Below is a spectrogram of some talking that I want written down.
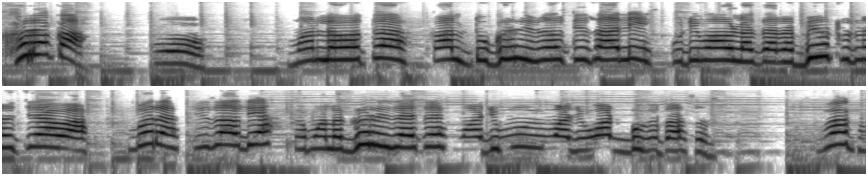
खरं का? हो. म्हणलं होतं काल तू घरी नव्हतीस आली कुडी मावला जरा भेटूनच यावा. बरं ती जाऊ द्या तर मला घरी जायचंय? माझी मम्मी माझी वाट बघत असन. बघ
